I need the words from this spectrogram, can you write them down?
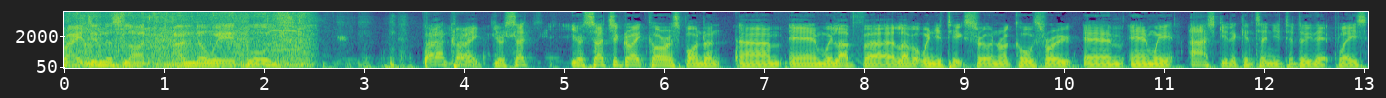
right in the slot, and away it goes. But Craig, you're such you're such a great correspondent, um, and we love uh, love it when you text through and call through, um, and we ask you to continue to do that, please.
